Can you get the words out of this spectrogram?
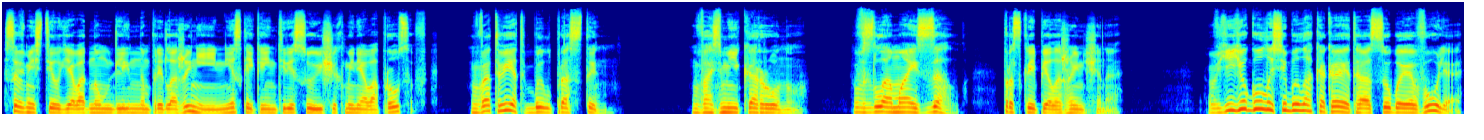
Совместил я в одном длинном предложении несколько интересующих меня вопросов. В ответ был простым. «Возьми корону. Взломай зал», — проскрипела женщина. В ее голосе была какая-то особая воля,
